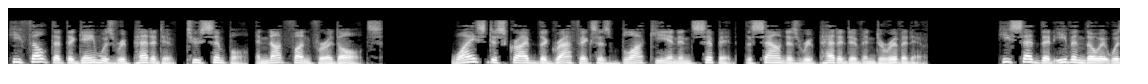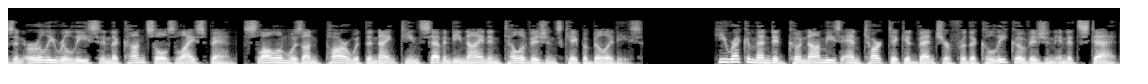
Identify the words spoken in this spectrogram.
He felt that the game was repetitive, too simple, and not fun for adults. Weiss described the graphics as blocky and insipid, the sound as repetitive and derivative. He said that even though it was an early release in the console's lifespan, Slalom was on par with the 1979 Intellivision's capabilities. He recommended Konami's Antarctic Adventure for the ColecoVision in its stead.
